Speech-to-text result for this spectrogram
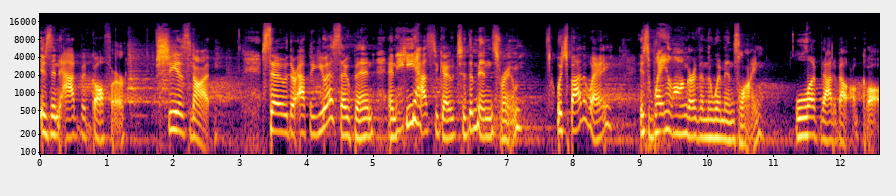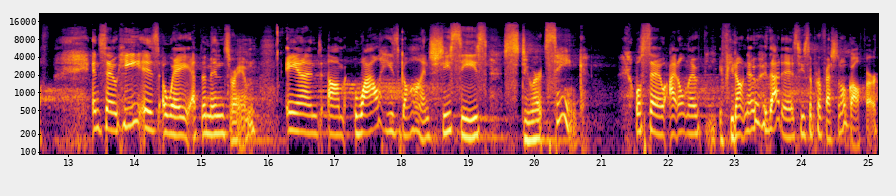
is an avid golfer, she is not. So they're at the US Open, and he has to go to the men's room, which, by the way, is way longer than the women's line. Love that about golf. And so he is away at the men's room. And um, while he's gone, she sees Stewart Cink. Well, so I don't know if, if you don't know who that is, he's a professional golfer,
